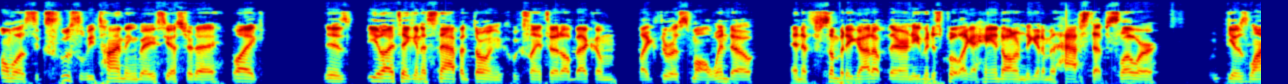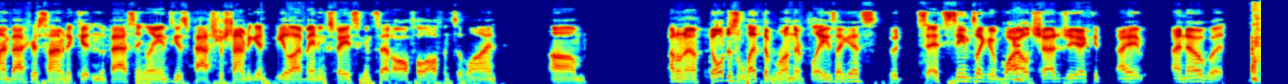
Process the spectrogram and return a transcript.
almost exclusively timing based yesterday. Like, is Eli taking a snap and throwing a quick slant to Odell Beckham like through a small window, and if somebody got up there and even just put like a hand on him to get him a half step slower, gives linebackers time to get in the passing lanes, gives passers time to get in Eli Manning's face against that awful offensive line. Um, I don't know. Don't just let them run their plays. I guess it, it seems like a wild strategy. I could, I, I know, but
